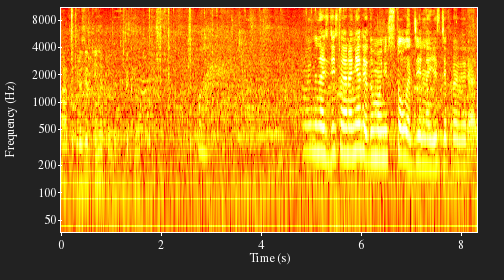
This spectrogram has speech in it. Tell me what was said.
А тут розетки нету, втыкнуть. Ну, именно здесь, наверное, нет. Я думаю, у них стол отдельно есть, где проверять.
